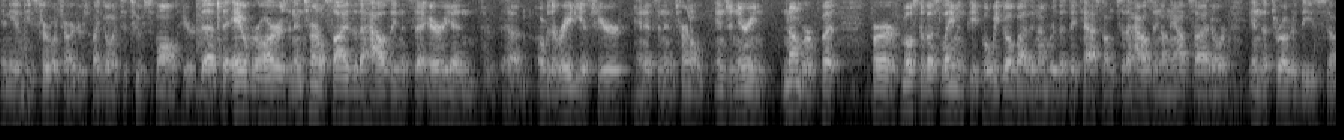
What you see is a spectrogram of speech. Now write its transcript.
any of these turbochargers by going to too small here. The, the A over R is an internal size of the housing. It's the area and um, over the radius here, and it's an internal engineering number. But for most of us layman people, we go by the number that they cast onto the housing on the outside or in the throat of these. Um,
